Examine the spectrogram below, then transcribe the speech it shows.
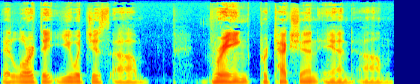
That Lord, that you would just um, bring protection and um,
